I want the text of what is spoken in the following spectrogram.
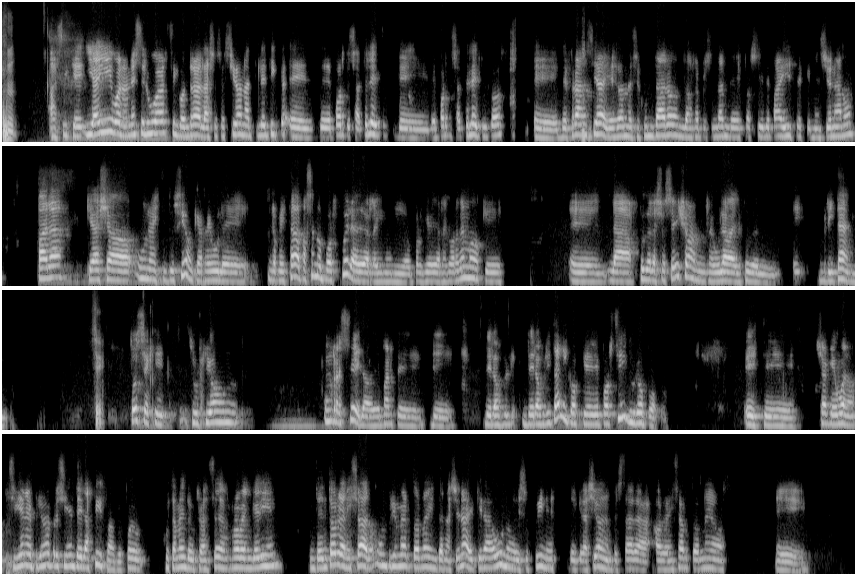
Hmm. Así que, y ahí, bueno, en ese lugar se encontraba la Asociación Atlética eh, de, Deportes de Deportes Atléticos de Francia, y es donde se juntaron los representantes de estos siete países que mencionamos para que haya una institución que regule lo que estaba pasando por fuera del Reino Unido, porque recordemos que eh, la Football Association regulaba el fútbol eh, británico. Sí. Entonces que surgió un, un recelo de parte de, los, de, los, británicos que de por sí duró poco. Este, ya que, bueno, si bien el primer presidente de la FIFA, que fue justamente el francés Robin Guerin, intentó organizar un primer torneo internacional, que era uno de sus fines de creación, empezar a, organizar torneos eh,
